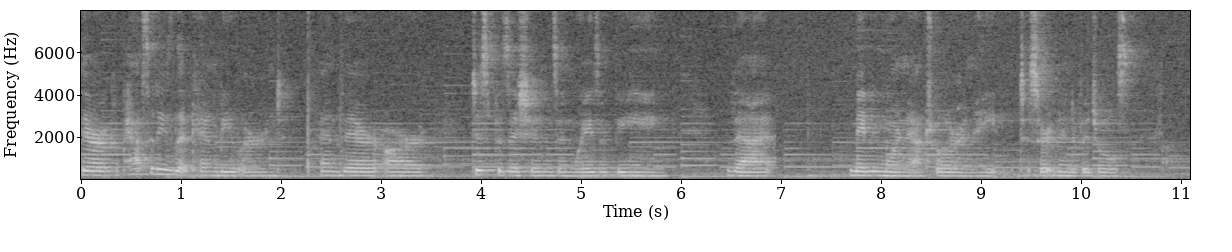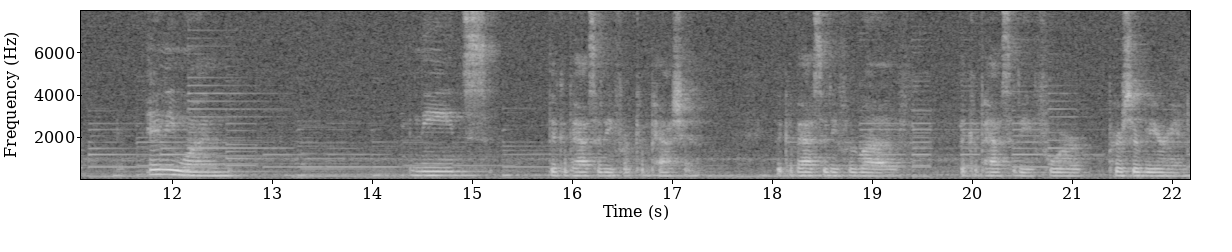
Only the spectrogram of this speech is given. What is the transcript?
there are capacities that can be learned and there are dispositions and ways of being that may be more natural or innate to certain individuals. Anyone needs the capacity for compassion, the capacity for love, the capacity for persevering.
